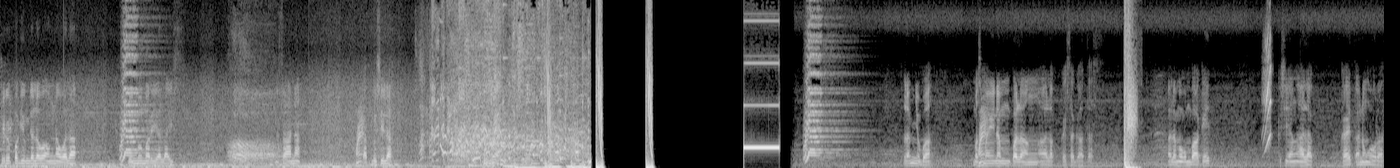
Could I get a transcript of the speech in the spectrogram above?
Pero pag yung dalawa ang nawala, doon mo ma-realize na sana tatlo sila. Alam nyo ba, mas mainam pala ang alak kaysa gatas. Alam mo kung bakit? Kasi ang alak, kahit anong oras,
